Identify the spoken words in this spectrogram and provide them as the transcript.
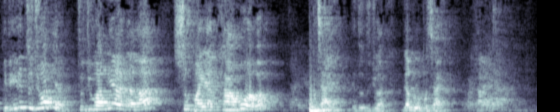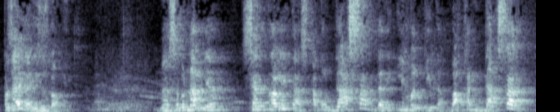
jadi ini tujuannya. Tujuannya adalah supaya kamu apa? Percaya. percaya. Itu tujuannya. Jangan lupa percaya. Percaya. Percaya gak Yesus bangkit? Nah sebenarnya sentralitas atau dasar dari iman kita, bahkan dasar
